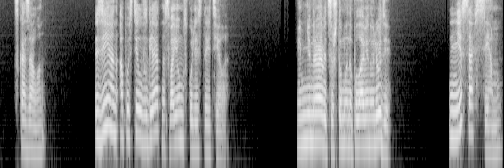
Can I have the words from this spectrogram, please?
— сказал он. Зиан опустил взгляд на свое мускулистое тело. «Им не нравится, что мы наполовину люди?» «Не совсем».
